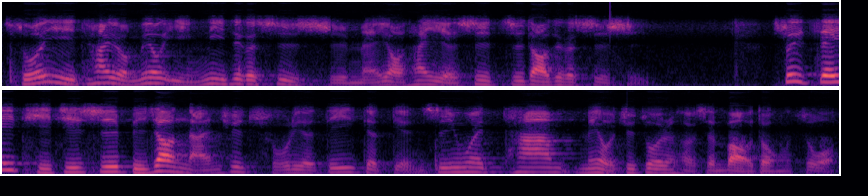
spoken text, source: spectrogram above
所以他有没有隐匿这个事实？没有，他也是知道这个事实。所以这一题其实比较难去处理的第一个点，是因为他没有去做任何申报动作，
